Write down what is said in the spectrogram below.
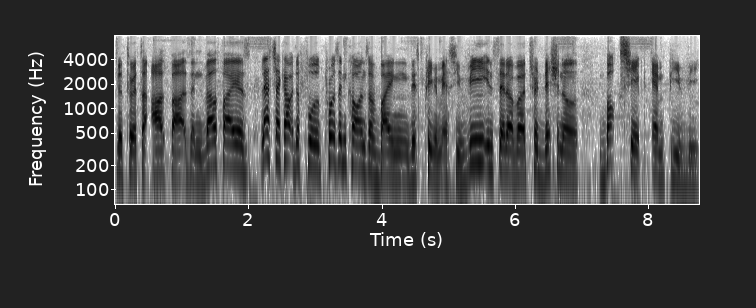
the Toyota Alphard and Vellfires? Let's check out the full pros and cons of buying this premium SUV instead of a traditional box-shaped MPV.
